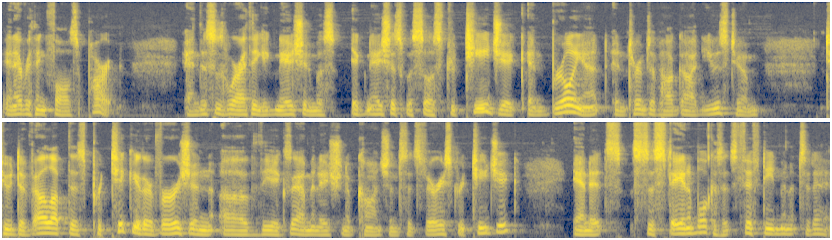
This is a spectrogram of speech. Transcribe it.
and everything falls apart. And this is where I think Ignatius was, Ignatius was so strategic and brilliant in terms of how God used him to develop this particular version of the examination of conscience. It's very strategic and it's sustainable because it's 15 minutes a day.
